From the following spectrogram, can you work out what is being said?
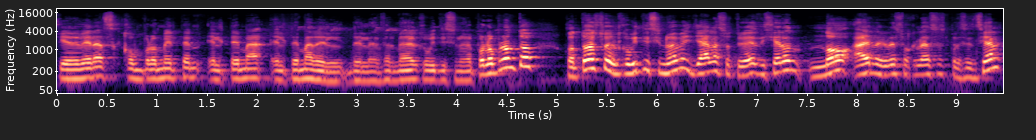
que de veras comprometen el tema, el tema del, de la enfermedad del COVID-19. Por lo pronto, con todo esto del COVID-19, ya las autoridades dijeron no hay regreso a clases presencial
